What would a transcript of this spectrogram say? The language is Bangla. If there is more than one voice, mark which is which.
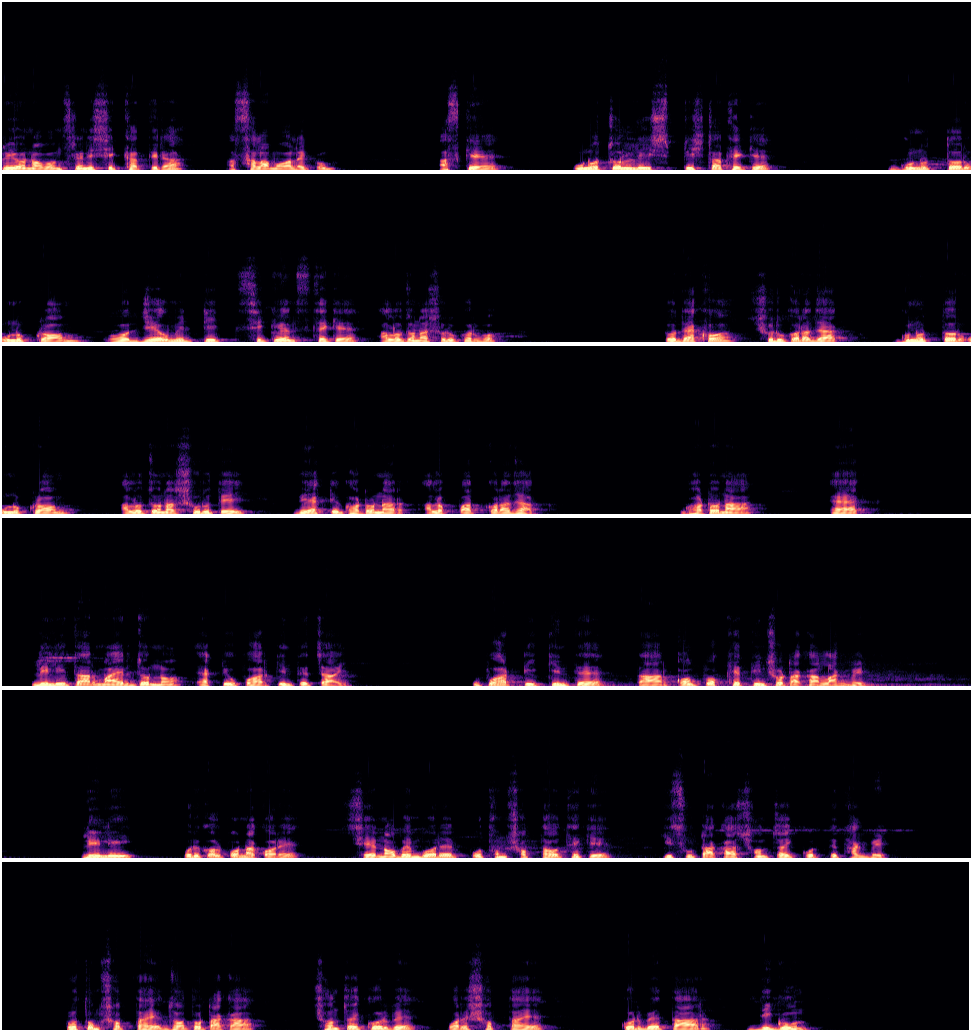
Speaker 1: প্রিয় নবম শ্রেণির শিক্ষার্থীরা, আসসালামু আলাইকুম। আজকে উনচল্লিশ পৃষ্ঠা থেকে গুণোত্তর অনুক্রম ও জিওমেট্রিক সিকোয়েন্স থেকে আলোচনা শুরু করব। তো দেখো, শুরু করা যাক। গুণোত্তর অনুক্রম আলোচনার শুরুতেই দু একটি ঘটনার আলোকপাত করা যাক। ঘটনা এক, লিলি তার মায়ের জন্য একটি উপহার কিনতে চায়। উপহারটি কিনতে তার কমপক্ষে তিনশো টাকা লাগবে। লিলি পরিকল্পনা করে সে নভেম্বরের প্রথম সপ্তাহ থেকে কিছু টাকা সঞ্চয় করতে থাকবে। প্রথম সপ্তাহে যত টাকা সঞ্চয় করবে, পরের সপ্তাহে করবে তার দ্বিগুণ।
